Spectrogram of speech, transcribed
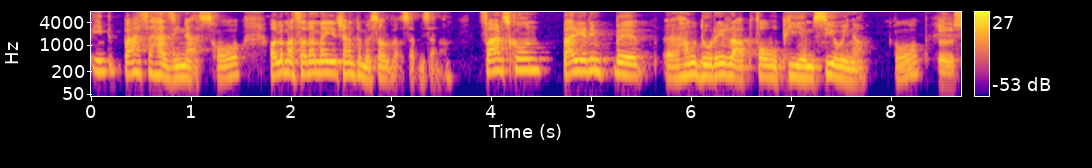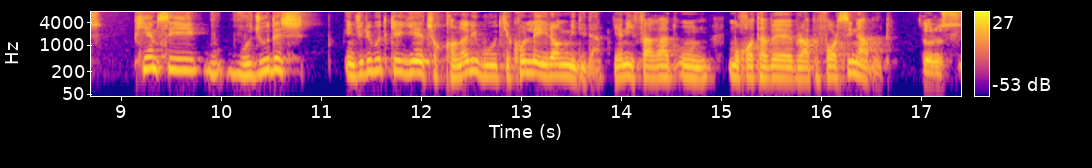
این بحث هزینه است خب؟ حالا مثلا من یه چند تا مثال واسه می‌زنم. فرض کن برگردیم به همون دوره رپفا و پی ام سی و اینا خب؟ درست. پی ام سی وجودش اینجوری بود که یه کانالی بود که کل ایران می‌دیدن. یعنی فقط اون مخاطب rap فارسی نبود. درست.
